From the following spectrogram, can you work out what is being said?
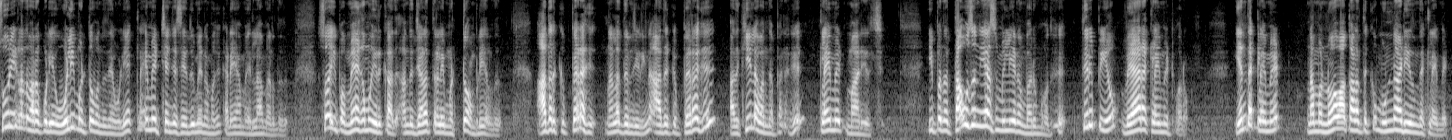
சூரியன்லேருந்து வரக்கூடிய ஒளி மட்டும் வந்ததே ஒழிய climate சேஞ்சஸ் எதுவுமே நமக்கு கிடையாமல் இல்லாமல் இருந்தது. ஸோ இப்போ மேகமும் இருக்காது. அந்த ஜலத்திரளை மட்டும் அப்படியே இருந்தது. அதற்கு பிறகு நல்லா தெரிஞ்சுக்கிட்டிங்கன்னா அதற்கு பிறகு அது கீழே வந்த பிறகு climate மாறிடுச்சு இப்போ இந்த தௌசண்ட் இயர்ஸ் மில்லியனம் வரும்போது திருப்பியும் வேற climate வரும். எந்த climate? நம்ம நோவா காலத்துக்கு முன்னாடி இருந்த climate.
